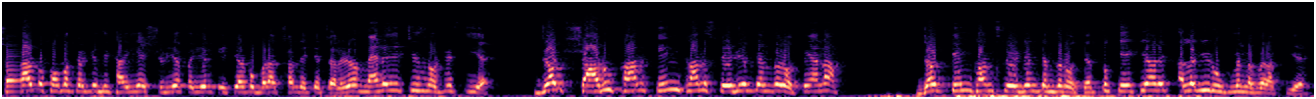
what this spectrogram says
शानदार परफॉर्मेंस करके दिखाई है श्रेया सैयद केकेआर को बड़ा अच्छा लेके चल रहे और मैंने एक चीज़ नोटिस की है। जब शाहरुख खान, किंग खान स्टेडियम के अंदर होते हैं ना, जब किंग खान स्टेडियम के अंदर होते हैं तो केकेआर एक अलग ही रूप में नज़र आती है।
